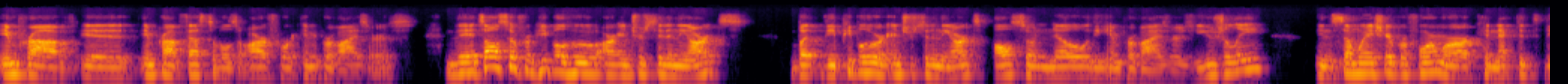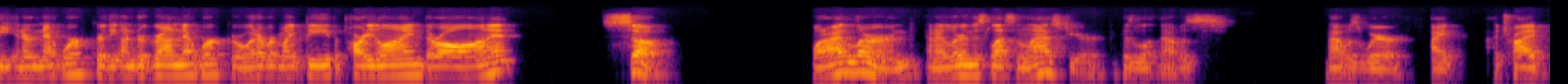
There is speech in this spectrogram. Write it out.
Improv is improv festivals are for improvisers. It's also for people who are interested in the arts, but the people who are interested in the arts also know the improvisers usually in some way, shape, or form, or are connected to the inner network or the underground network or whatever it might be, the party line, they're all on it. So what I learned, and I learned this lesson last year because that was that was where I I tried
